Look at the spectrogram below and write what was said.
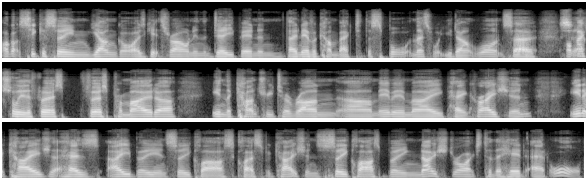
I got sick of seeing young guys get thrown in the deep end and they never come back to the sport, and that's what you don't want. So, no, exactly. I'm actually the first first promoter in the country to run um, MMA pankration in a cage that has A, B, and C class classifications. C class being no strikes to the head at all,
